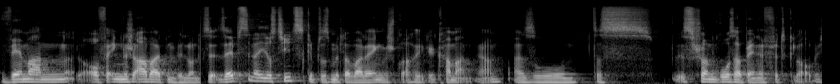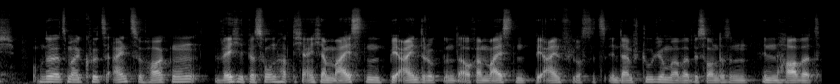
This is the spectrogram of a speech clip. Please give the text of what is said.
wenn man auf Englisch arbeiten will. Und selbst in der Justiz gibt es mittlerweile englischsprachige Kammern. Ja? Also das ist schon ein großer Benefit, glaube ich. Um da jetzt mal kurz einzuhaken, welche Person hat dich eigentlich am meisten beeindruckt und auch am meisten beeinflusst jetzt in deinem Studium, aber besonders in, in Harvard?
